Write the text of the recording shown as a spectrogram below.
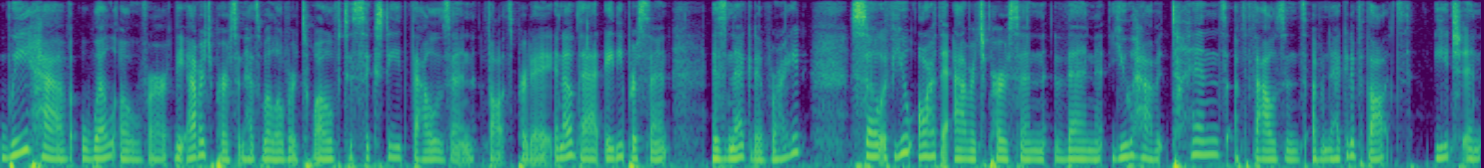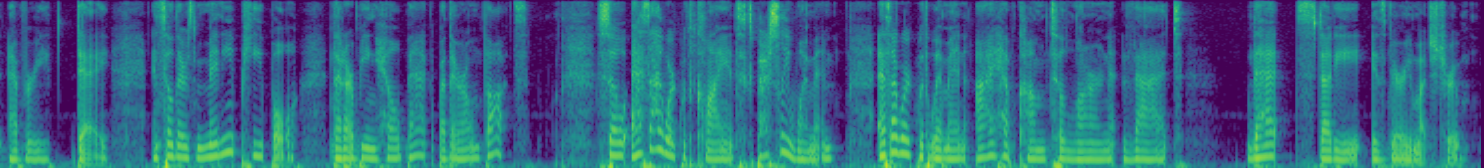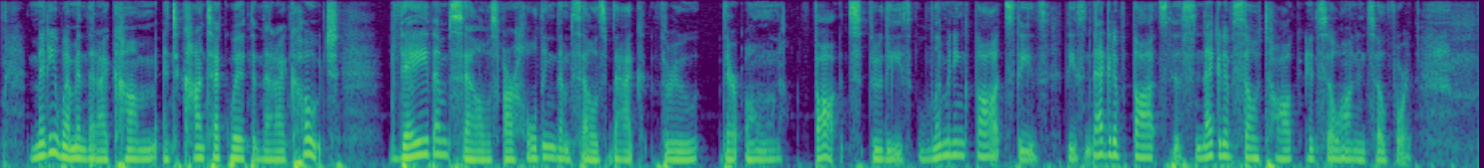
we have well over the average person has well over 12 to 60,000 thoughts per day. And of that 80% is negative right? So if you are the average person then you have tens of thousands of negative thoughts each and every day. And so there's many people that are being held back by their own thoughts. So, as I work with clients, especially women, as I work with women, I have come to learn that that study is very much true. Many women that I come into contact with and that I coach, they themselves are holding themselves back through their own thoughts through these limiting thoughts these these negative thoughts this negative self-talk and so on and so forth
